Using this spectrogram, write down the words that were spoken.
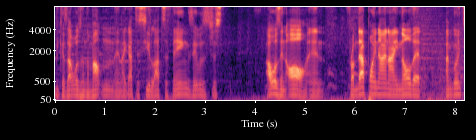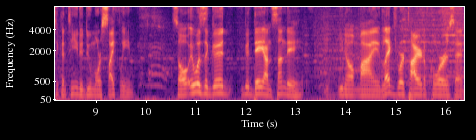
because I was in the mountain and I got to see lots of things. It was just, I was in awe. And from that point on, I know that I'm going to continue to do more cycling. So it was a good, good day on Sunday. You know, my legs were tired, of course, and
